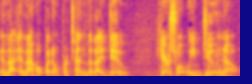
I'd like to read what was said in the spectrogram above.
and I, and I hope I don't pretend that I do. Here's what we do know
